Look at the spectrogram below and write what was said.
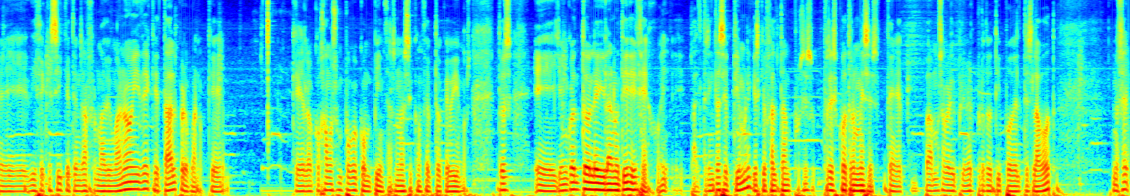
Eh, dice que sí, que tendrá forma de humanoide, que tal, pero bueno, que, que lo cojamos un poco con pinzas, ¿no? Ese concepto que vimos. Entonces, eh, yo en cuanto leí la noticia dije, joder, eh, para el 30 de septiembre, que es que faltan, pues eso, 3-4 meses, vamos a ver el primer prototipo del Tesla Bot. No sé,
